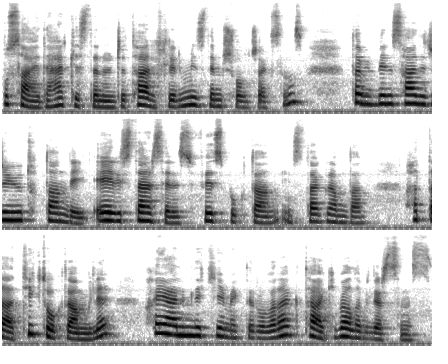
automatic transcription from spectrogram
Bu sayede herkesten önce tariflerimi izlemiş olacaksınız. Tabii beni sadece YouTube'dan değil, eğer isterseniz Facebook'tan, Instagram'dan, hatta TikTok'tan bile hayalimdeki yemekler olarak takibi alabilirsiniz.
